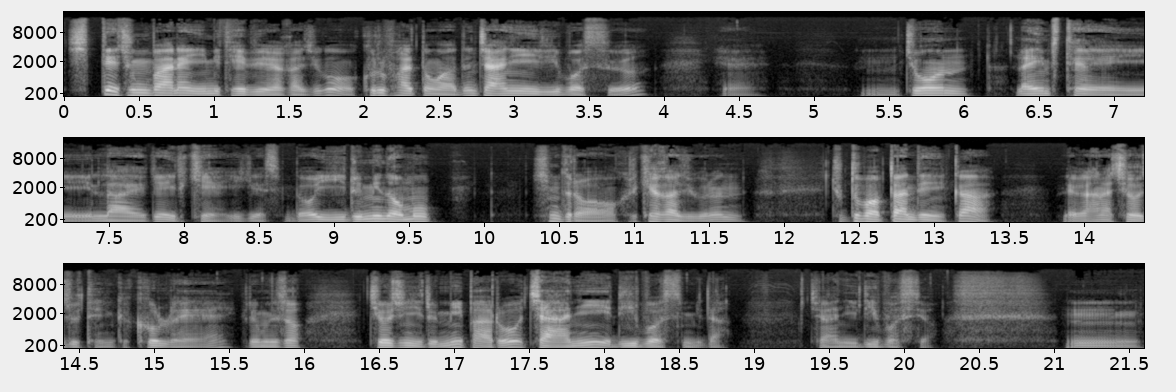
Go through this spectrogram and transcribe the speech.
10대 중반에 이미 데뷔해가지고 그룹 활동하던 자니 리버스, 예, 음, 존 레임스테일라에게 이렇게 얘기했습니다. 너 이름이 너무 힘들어. 그렇게 해가지고는 죽도 밥도 안 되니까 내가 하나 지어줄 테니까 그걸로 해. 그러면서 지어준 이름이 바로 자니 리버스입니다. 자니 리버스요. 음,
